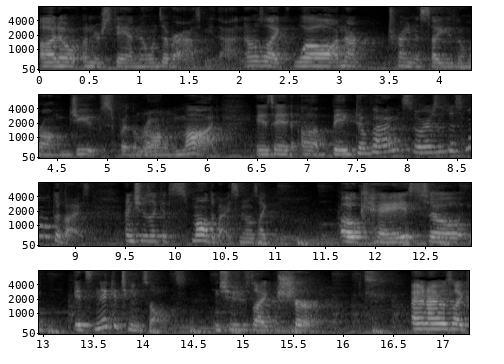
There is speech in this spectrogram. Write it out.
"I don't understand. No one's ever asked me that." And I was like, "Well, I'm not trying to sell you the wrong juice for the Right. wrong mod. Is it a big device or is it a small device?" And she was like, "It's a small device." And I was like, "Okay, so it's nicotine salts." And she was like, "Sure." And I was like,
